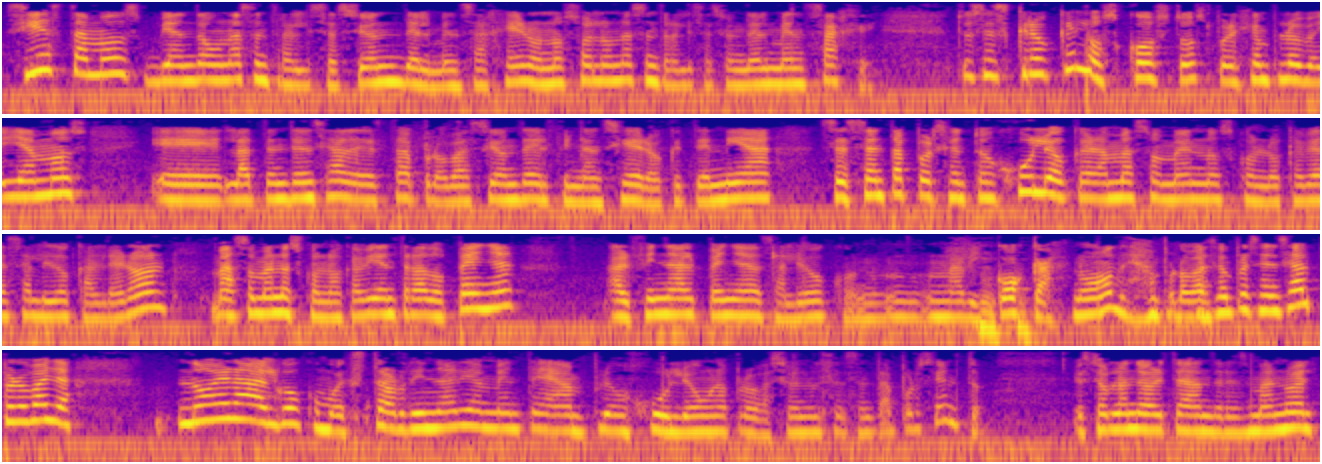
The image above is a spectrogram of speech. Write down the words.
sí estamos viendo una centralización del mensajero, no solo una centralización del mensaje. Entonces, creo que los costos, por ejemplo, veíamos eh, la tendencia de esta aprobación del financiero, que tenía 60% en julio, que era más o menos con lo que había salido Calderón, más o menos con lo que había entrado Peña, al final Peña salió con una bicoca, ¿no? De aprobación presidencial, pero vaya, no era algo como extraordinariamente amplio en julio, una aprobación del 60%. Estoy hablando ahorita de Andrés Manuel.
